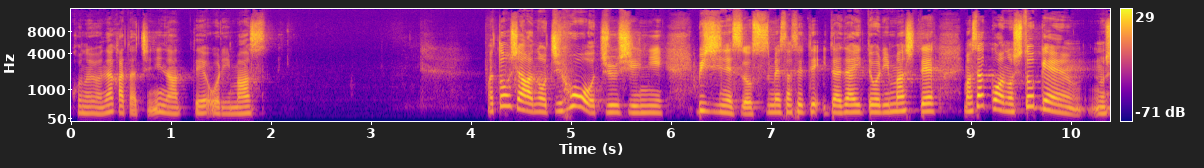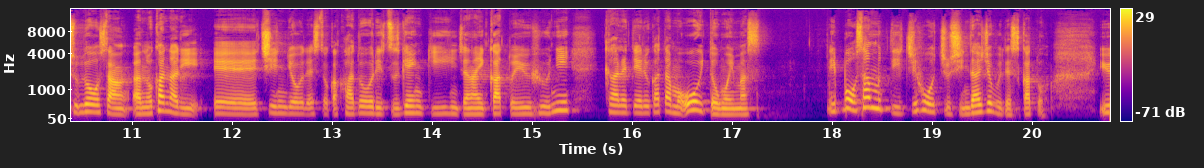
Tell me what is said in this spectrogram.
このような形になっております。ま、当社はあの地方を中心にビジネスを進めさせていただいておりまして、まあ、昨今あの首都圏の不動産あのかなり、えー、賃料ですとか稼働率元気いいんじゃないかというふうに聞かれている方も多いと思います。一方、サムティ地方中心大丈夫ですか？とい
